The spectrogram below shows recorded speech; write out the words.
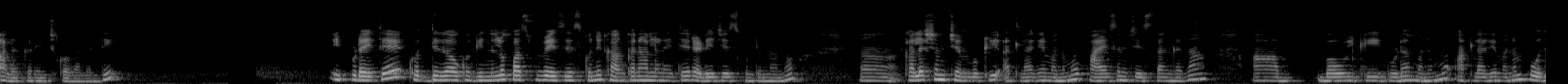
అలంకరించుకోవాలండి. ఇప్పుడైతే కొద్దిగా ఒక గిన్నెలో పసుపు వేసేసుకొని కంకణాలను అయితే రెడీ చేసుకుంటున్నాను. కలశం చెంబుకి అట్లాగే మనము పాయసం చేస్తాం కదా ఆ బౌల్కి కూడా మనము అట్లాగే మనం పూజ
